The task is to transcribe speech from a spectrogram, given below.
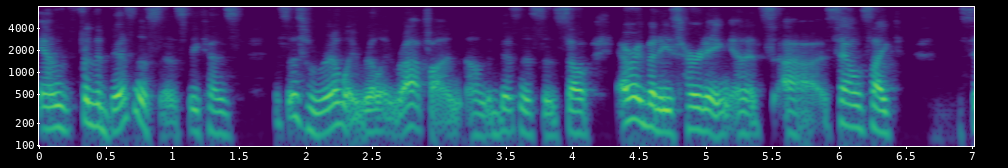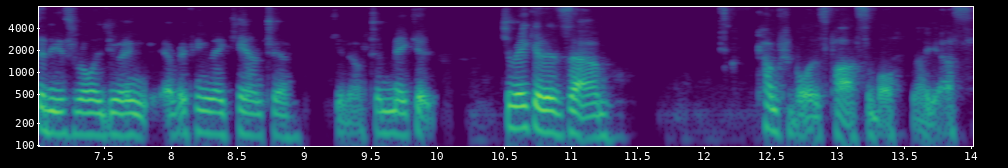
and for the businesses because this is really really rough on on the businesses. So everybody's hurting, and it's uh, sounds like the city is really doing everything they can to you know to make it to make it as um, comfortable as possible. I guess.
